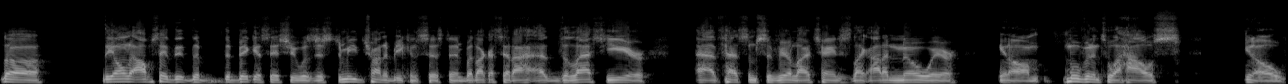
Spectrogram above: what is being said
the the only I would say the, the the biggest issue was just to me trying to be consistent. But like I said, I the last year I've had some severe life changes, like out of nowhere. You know, I'm moving into a house. You know,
